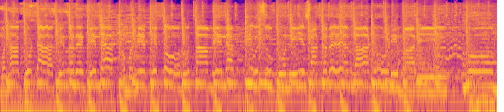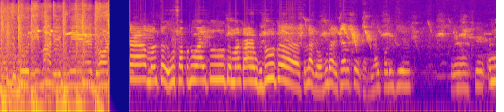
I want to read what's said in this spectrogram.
પ્રેમના ખોટા ખેલર ખેલ્યા અમને તે તો રોતા મેલ્યા દિવસું કોની સાથ લાડુડી મારી. હો મજબૂરી મારી હું એ મને તો એવું સપનું આવ્યું કે મારે કાંઈ એમ કીધું કે પેલા જોબુડા હેઠળ કે ઘડિયાળ પડી છે. અને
